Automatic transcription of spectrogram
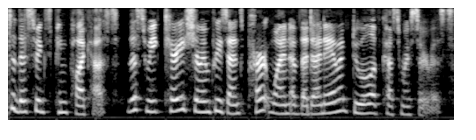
to this week's Pink Podcast. This week, Terry Sherman presents part one of the dynamic duo of customer service.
